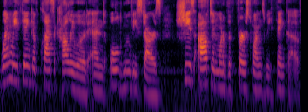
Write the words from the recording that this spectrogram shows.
When we think of classic Hollywood and old movie stars, she's often one of the first ones we think of.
